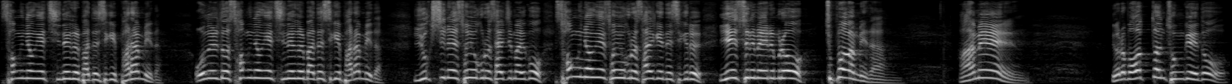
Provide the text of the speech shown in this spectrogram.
성령의 진액을 받으시기 바랍니다. 오늘도 성령의 진액을 받으시기 바랍니다. 육신의 소욕으로 살지 말고 성령의 소욕으로 살게 되시기를 예수님의 이름으로 축복합니다. 아멘. 여러분 어떤 종교에도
